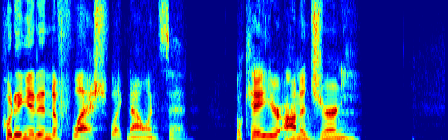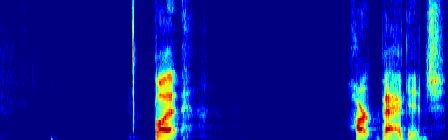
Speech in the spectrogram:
putting it into flesh, like Nowan said. Okay, you're on a journey. But heart baggage,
